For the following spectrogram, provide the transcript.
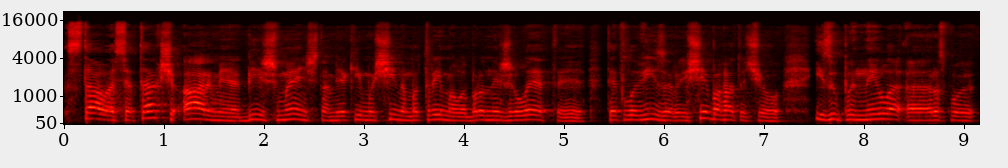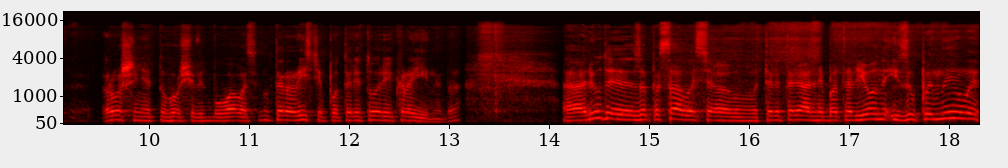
сталося так, що армія більш-менш там якимось чином отримала бронежилети, тепловізори і ще багато чого, і зупинила е, того, що відбувалося, ну, терористів по території країни. Да? Е, Люди записалися в територіальні батальйони і зупинили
